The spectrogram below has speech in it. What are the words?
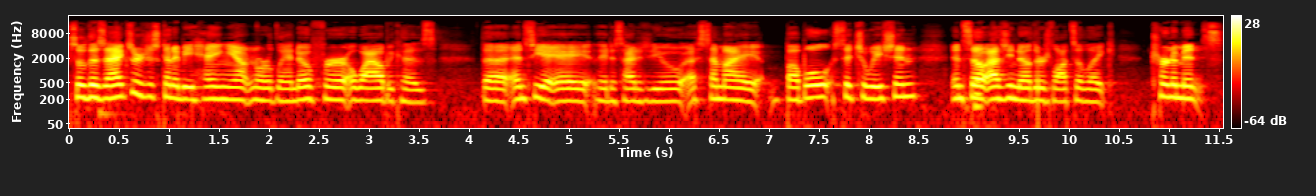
So the Zags are just going to be hanging out in Orlando for a while because the NCAA they decided to do a semi bubble situation, and so as you know, there's lots of like tournaments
